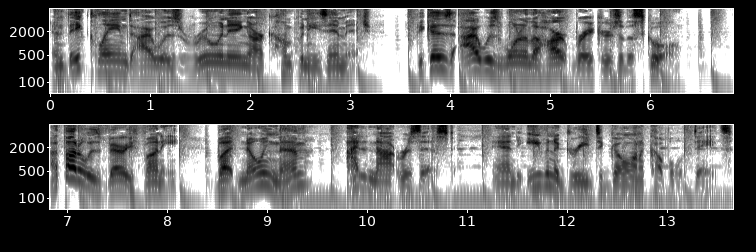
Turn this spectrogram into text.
and they claimed I was ruining our company's image because I was one of the heartbreakers of the school. I thought it was very funny, but knowing them, I did not resist and even agreed to go on a couple of dates.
